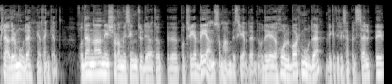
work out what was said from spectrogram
kläder och mode helt enkelt. Och denna nisch har de i sin tur delat upp eh, på tre ben som han beskrev det. Och det är hållbart mode, vilket till exempel Sellpy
